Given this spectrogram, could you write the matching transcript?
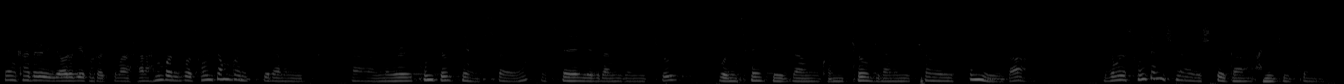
프랭카드를 여러 개 걸었지만 한, 한 번도 성전 건축이라는 단어를 쓴 적이 없어요. 새 예배당 건축 혹은 새 교회당 건축이라는 표현을 쓴 이유가 지금은 성전 신앙의 시대가 아니기 때문입니다.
